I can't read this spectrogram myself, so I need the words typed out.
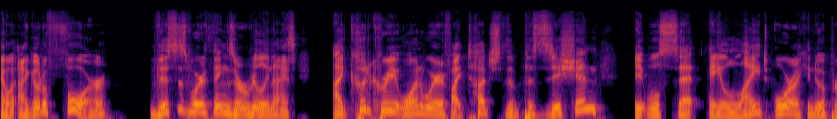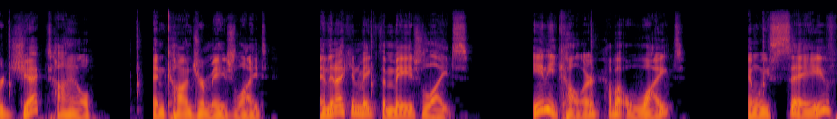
and I go to four, this is where things are really nice. I could create one where if I touch the position, it will set a light or I can do a projectile and conjure mage light. And then I can make the mage light any color. How about white? and we save.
